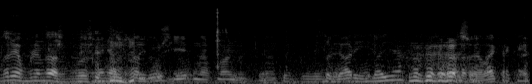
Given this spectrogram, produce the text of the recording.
Смотри, в блиндаж будешь гонять. Душ є нормально. Солярий. Що, електрики?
